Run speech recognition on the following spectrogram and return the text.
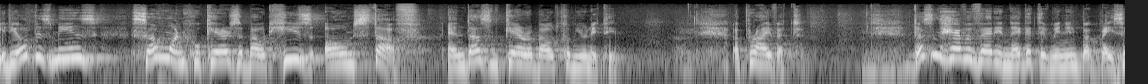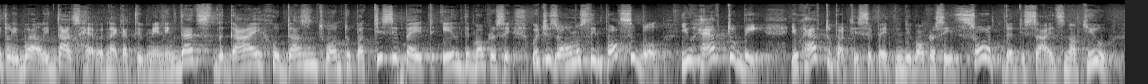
Idiotes means someone who cares about his own stuff and doesn't care about community. A private. Doesn't have a very negative meaning, but basically, well, it does have a negative meaning. That's the guy who doesn't want to participate in democracy, which is almost impossible. You have to be. You have to participate in democracy. It's sort that decides, not you.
